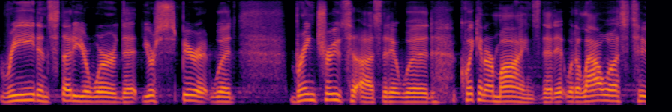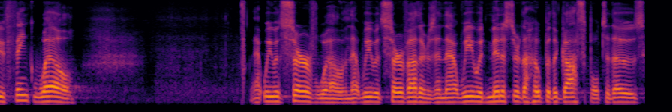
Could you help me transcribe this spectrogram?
read and study your word, that your spirit would bring truth to us, that it would quicken our minds, that it would allow us to think well, that we would serve well, and that we would serve others, and that we would minister the hope of the gospel to those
